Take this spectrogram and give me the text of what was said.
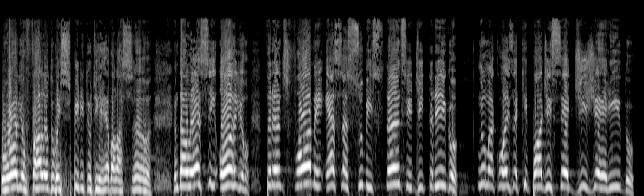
o olho fala do Espírito de revelação. Então esse olho transforme essa substância de trigo numa coisa que pode ser digerido,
